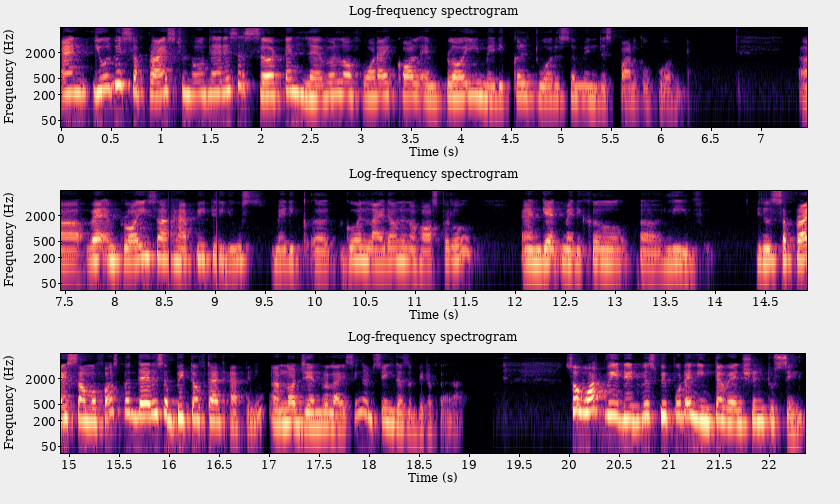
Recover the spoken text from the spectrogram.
And you'll be surprised to know there is a certain level of what I call employee medical tourism in this part of the world uh, where employees are happy to use medic uh, go and lie down in a hospital and get medical uh, leave. It'll surprise some of us but there is a bit of that happening. I'm not generalizing. I'm saying there's a bit of that so what we did was we put an intervention to say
